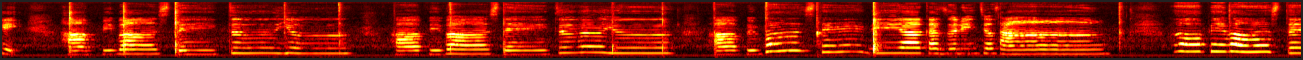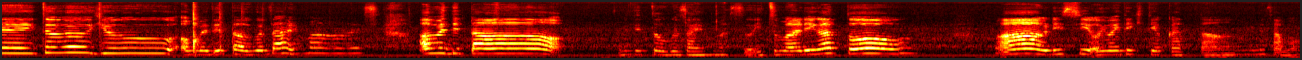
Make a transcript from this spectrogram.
OK Happy birthday to you Happy birthday to you Happy birthday dear かずりんちょさん Happy birthday to you おめでとうございますおめでとうおめでとうございますいつもありがとうわあ嬉しい。お祝いできてよかった。皆さんも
